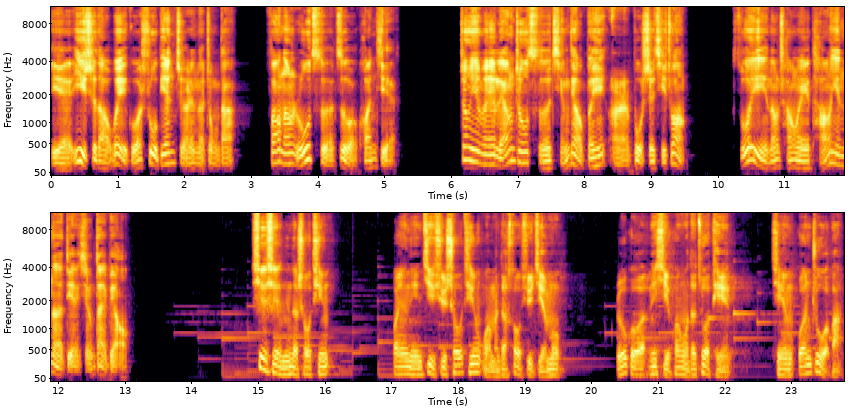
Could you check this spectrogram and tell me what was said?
也意识到为国戍边责任的重大，方能如此自我宽解。正因为凉州词情调悲而不失其壮，所以能成为唐音的典型代表。谢谢您的收听，欢迎您继续收听我们的后续节目。如果你喜欢我的作品，请关注我吧。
